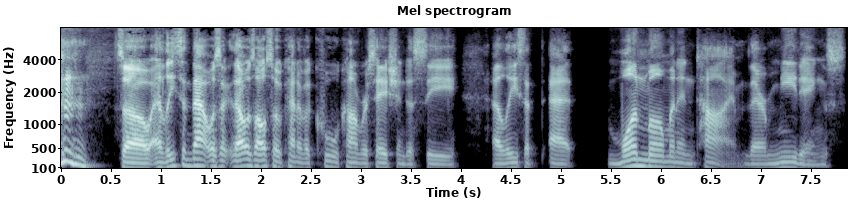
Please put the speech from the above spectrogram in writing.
so at least that was that was also kind of a cool conversation to see. At least at, at one moment in time, their meetings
